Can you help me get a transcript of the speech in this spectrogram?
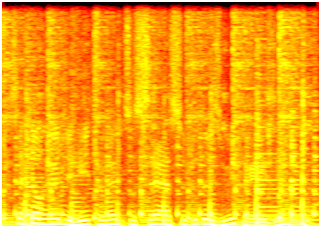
Esse aqui é um grande hit, um grande sucesso de 2003, hein?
